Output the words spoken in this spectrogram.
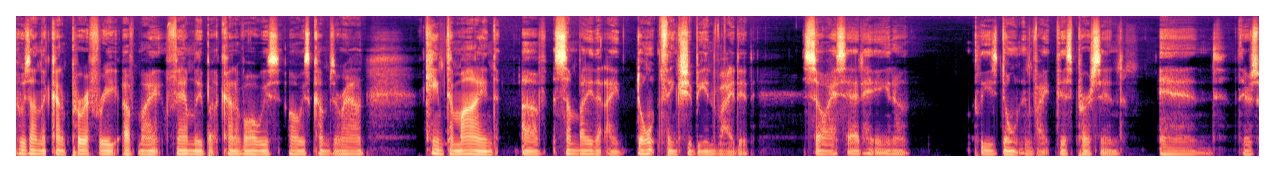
who's on the kind of periphery of my family, but kind of always always comes around, came to mind of somebody that I don't think should be invited. So I said, "Hey, you know, please don't invite this person." And there's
